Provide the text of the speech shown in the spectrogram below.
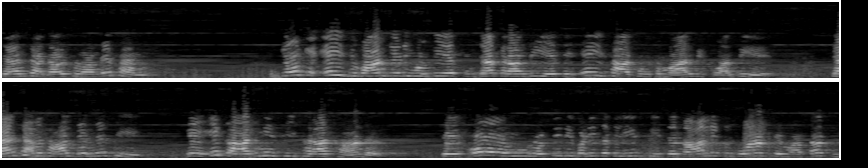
ਸਹਿਨਸ਼ਾਹ ਗੱਲ ਸੁਣਾਉਂਦੇ ਸਨ, ਕਿਉਂਕਿ ਇਹ ਜ਼ੁਬਾਨ ਜਿਹੜੀ ਹੁੰਦੀ ਹੈ ਪੂਜਾ ਕਰਾਉਂਦੀ ਹੈ ਤੇ ਇਹ ਸਾਥ ਸੰਗਤ ਮਾਰ ਵੀ ਪਵਾਉਂਦੀ ਹੈ ਸਹਿਨਸ਼ਾਹ ਮਿਸਾਲ ਦਿੰਦੇ ਸੀ ਕਿ ਇੱਕ ਆਦਮੀ ਸੀ ਖੜਾ ਖੰਡ ਤੇ ਉਹ ਨੂੰ ਰੋਟੀ ਦੀ ਬੜੀ ਤਕਲੀਫ ਸੀ ਤੇ ਨਾਲ ਇੱਕ ਗੁਆਂਢ ਤੇ ਮਾਤਾ ਸੀ।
